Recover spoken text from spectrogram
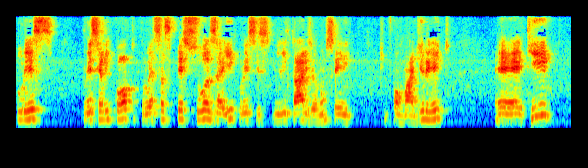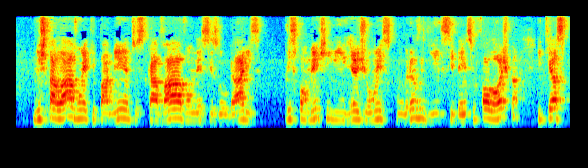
por esse, por esse helicóptero, por essas pessoas aí, por esses militares, eu não sei informar direito, é, que instalavam equipamentos, cavavam nesses lugares, principalmente em regiões com grande incidência ufológica, e que as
